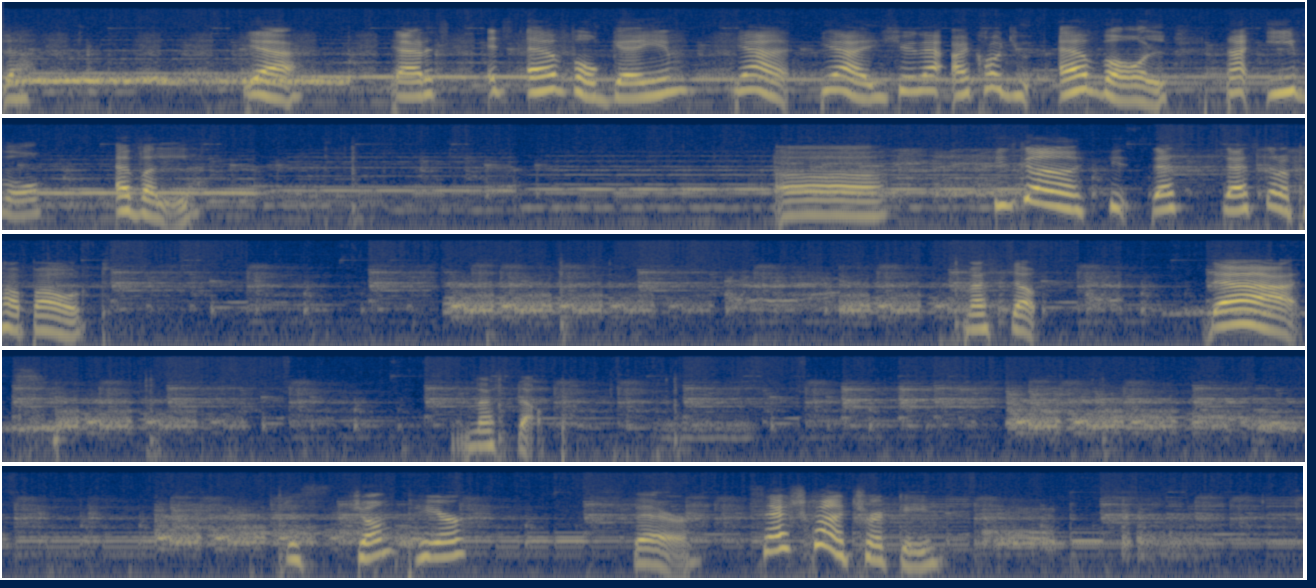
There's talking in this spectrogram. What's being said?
Yeah. Yeah, it's it's evil game. Yeah, yeah, you hear that? I called you evil, not evil. Evil. Uh he's gonna he, that's that's gonna pop out. Messed up. That. Messed up. Just jump here. There. It's actually kind of tricky.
